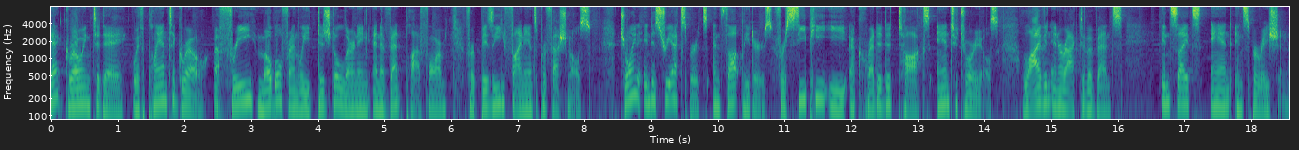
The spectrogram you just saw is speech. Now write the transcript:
Get growing today with Plan to Grow, a free mobile friendly digital learning and event platform for busy finance professionals. Join industry experts and thought leaders for CPE accredited talks and tutorials, live and interactive events, insights, and inspiration.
